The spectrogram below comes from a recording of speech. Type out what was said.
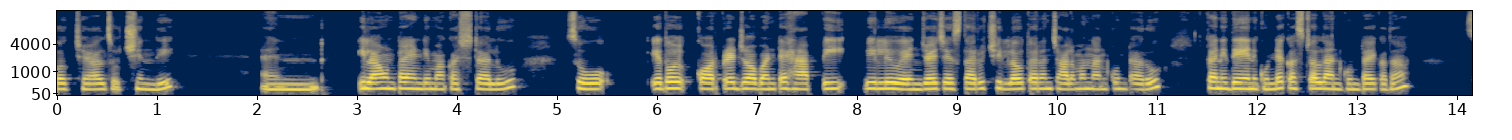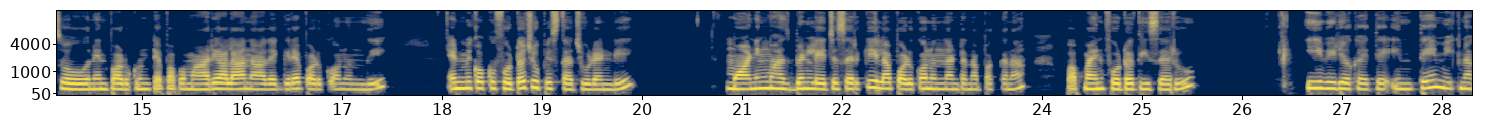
వర్క్ చేయాల్సి వచ్చింది అండ్ ఇలా ఉంటాయండి మా కష్టాలు. సో, ఏదో కార్పొరేట్ జాబ్ అంటే హ్యాపీ. వీళ్ళు ఎంజాయ్ చేస్తారు, చిల్ అవుతారని చాలామంది అనుకుంటారు. కానీ దేనికి ఉండే కష్టాలు దానికుంటాయి కదా! సో, నేను పడుకుంటే పాపం మారి అలా నా దగ్గరే పడుకోనుంది. అండ్ మీకు ఒక ఫోటో చూపిస్తా చూడండి. మార్నింగ్ మా హస్బెండ్ లేచేసరికి ఇలా పడుకోనుందంట నా పక్కన. పాపం ఆయన ఫోటో తీశారు. ఈ వీడియోకైతే ఇంతే. మీకు నా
